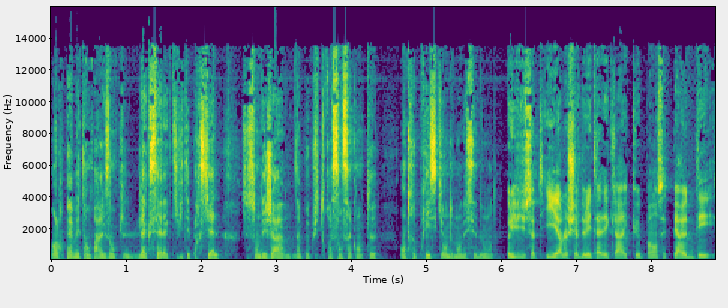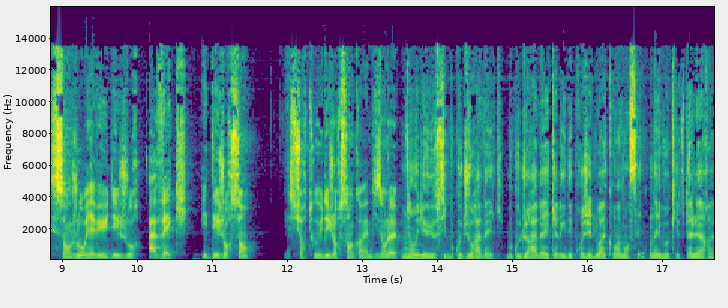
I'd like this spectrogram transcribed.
en leur permettant par exemple l'accès à l'activité partielle. Ce sont déjà un peu plus de 350 entreprises qui ont demandé ces demandes. Olivier Dussopt, hier, le chef de l'État a déclaré que pendant cette période des 100 jours, il y avait eu des jours avec et des jours sans. Il y a surtout eu des jours sans quand même, disons-le. Non, il y a eu aussi beaucoup de jours avec, beaucoup de jours avec, avec des projets de loi qui ont avancé. On a évoqué tout à l'heure euh,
